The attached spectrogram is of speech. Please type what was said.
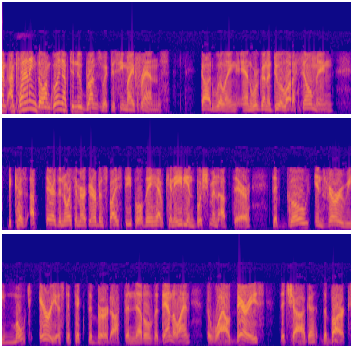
I'm, I'm planning though. I'm going up to New Brunswick to see my friends, God willing, and we're going to do a lot of filming because up there, the North American Herb and Spice people, they have Canadian Bushmen up there that go in very remote areas to pick the burdock, the nettle, the dandelion, the wild berries, the chaga, the barks,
